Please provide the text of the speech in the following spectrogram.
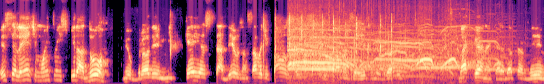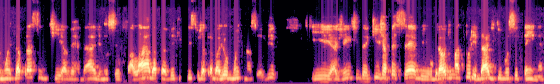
Excelente, muito inspirador, meu brother Miqueias Tadeus. Uma salva de palmas, uma salva de palmas aí pro meu brother. Bacana, cara, dá para ver muito, dá para sentir a verdade no seu falar, dá para ver que Cristo já trabalhou muito na sua vida e a gente daqui já percebe o grau de maturidade que você tem, né?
